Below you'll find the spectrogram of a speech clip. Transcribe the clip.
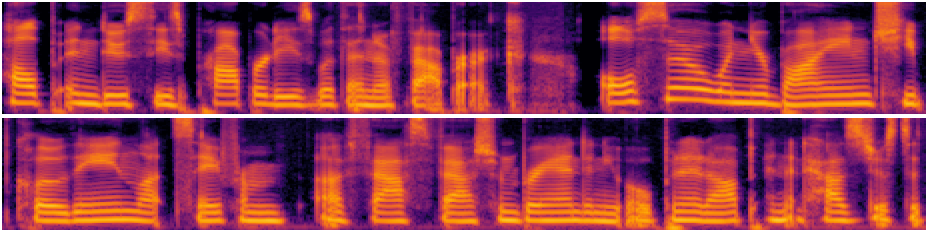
help induce these properties within a fabric. Also, when you're buying cheap clothing, let's say from a fast fashion brand, and you open it up and it has just a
